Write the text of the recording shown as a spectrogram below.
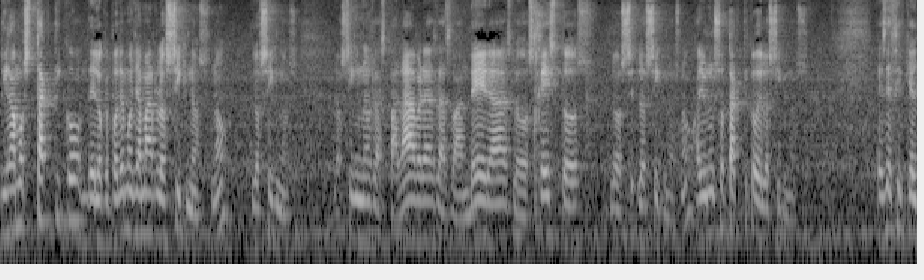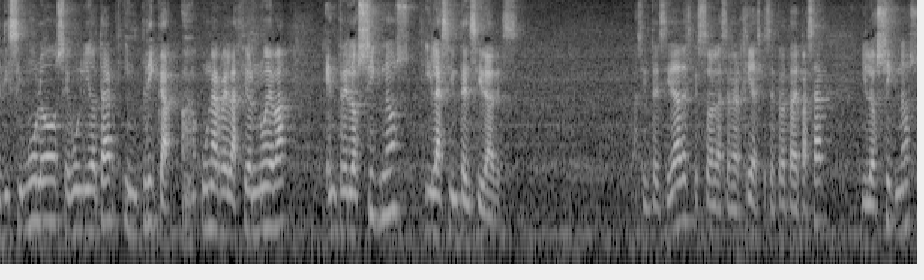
digamos, táctico de lo que podemos llamar los signos, ¿no? Los signos. Los signos, las palabras, las banderas, los gestos, los, signos, ¿no? Hay un uso táctico de los signos. Es decir, que el disimulo, según Lyotard, implica una relación nueva entre los signos y las intensidades. Las intensidades, que son las energías que se trata de pasar, y los signos,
